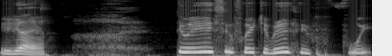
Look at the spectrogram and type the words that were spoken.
E já era. Então é isso, um forte abraço e fui.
